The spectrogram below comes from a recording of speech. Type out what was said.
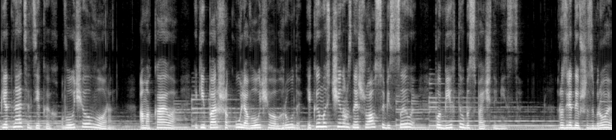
15 з яких влучили в Лорен, а Макайла, який перша куля влучила в груди, якимось чином знайшла в собі сили побігти у безпечне місце. Розрядивши зброю,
